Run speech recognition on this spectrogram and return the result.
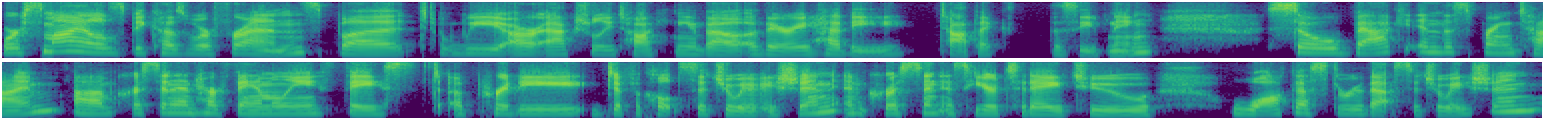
We're smiles because we're friends, but we are actually talking about a very heavy topic this evening. So, back in the springtime, um, Kristen and her family faced a pretty difficult situation, and Kristen is here today to walk us through that situation.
